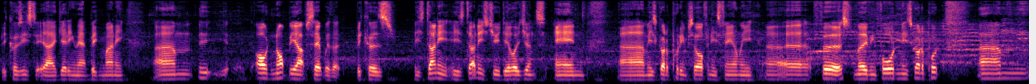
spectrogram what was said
because he's uh, getting that big money, um, I would not be upset with it because he's done his, he's done his due diligence and um, he's got to put himself and his family uh, first moving forward, and he's got to put um,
